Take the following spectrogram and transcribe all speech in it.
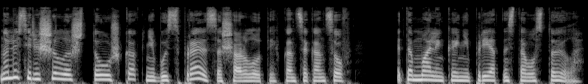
но Люси решила, что уж как-нибудь справится с Шарлоттой, в конце концов, эта маленькая неприятность того стоила.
